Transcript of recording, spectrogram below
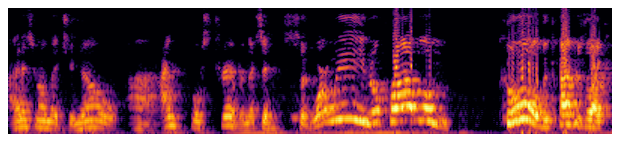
I just want to let you know uh, I'm post trib. And they said, So were we? No problem. Cool. The was like,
